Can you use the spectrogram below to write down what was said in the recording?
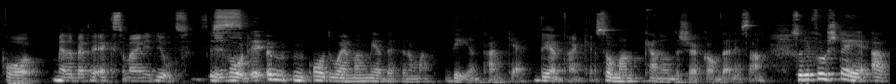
på medarbetare X som är en idiot skrivbord. Eh, mm, och då är man medveten om att det är en tanke. Det är en tanke. Som man kan undersöka om den är sann. Så det första är att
